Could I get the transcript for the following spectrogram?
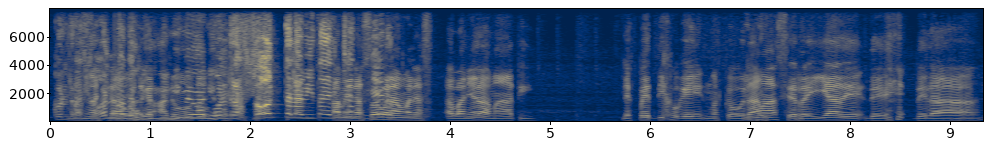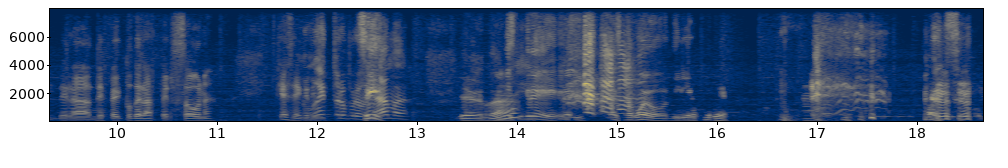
Con a razón, Chavo, a mí me baneó. con razón está la mitad del Amenazó chat con a bañar a Mati. Después dijo que nuestro programa se reía de, de, de la, de los defectos de las personas. ¿Qué se cree? Nuestro programa. ¿De verdad? ¿Qué se cree? Ese huevo, diría que.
